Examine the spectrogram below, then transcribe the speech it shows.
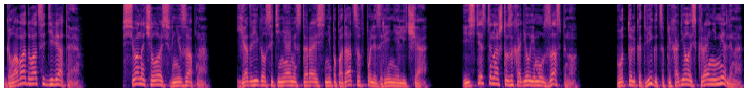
Глава 29. Все началось внезапно. Я двигался тенями, стараясь не попадаться в поле зрения Лича. Естественно, что заходил ему за спину. Вот только двигаться приходилось крайне медленно.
